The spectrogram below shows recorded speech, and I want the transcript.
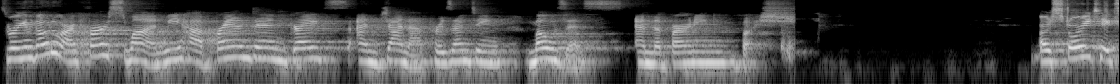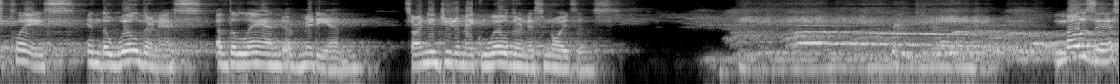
So we're going to go to our first one. We have Brandon, Grace, and Jenna presenting Moses and the burning bush. Our story takes place in the wilderness of the land of Midian. So I need you to make wilderness noises. Moses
